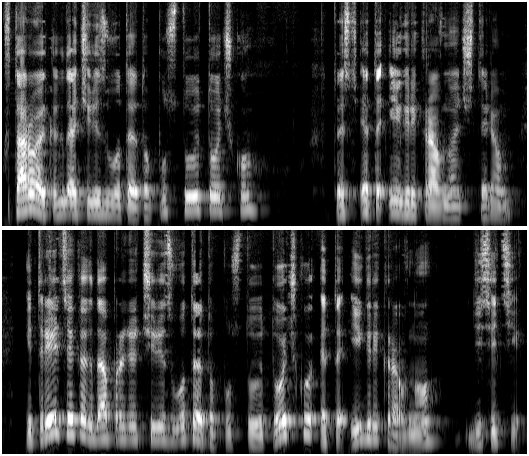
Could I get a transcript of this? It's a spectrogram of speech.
Второе, когда через вот эту пустую точку, то есть это y равно 4. И третье, когда пройдет через вот эту пустую точку, это y равно 10.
